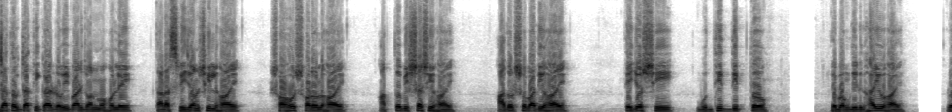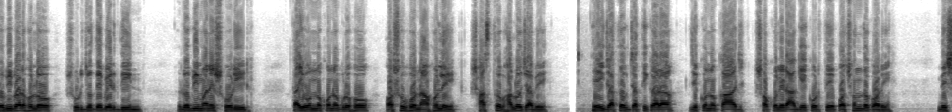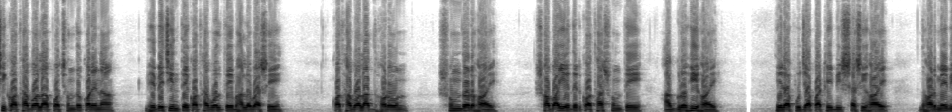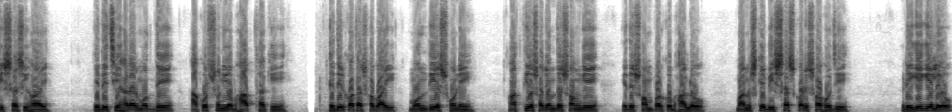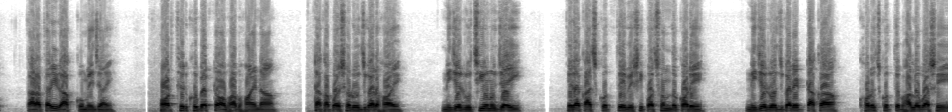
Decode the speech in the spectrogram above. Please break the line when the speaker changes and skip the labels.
জাতক জাতিকার রবিবার জন্ম হলে তারা সৃজনশীল হয় সহজ সরল হয়, আত্মবিশ্বাসী হয়, আদর্শবাদী হয়, তেজস্বী, বুদ্ধিদীপ্ত এবং দীর্ঘায়ু হয়। রবিবার হলো সূর্যদেবের দিন। রবি মানে শরীর, তাই অন্য কোনো গ্রহ অশুভ না হলে স্বাস্থ্য ভালো যাবে। এই জাতক জাতিকারা যে কোনো কাজ সকলের আগে করতে পছন্দ করে। বেশি কথা বলা পছন্দ করে না, ভেবেচিন্তে কথা বলতে ভালোবাসে। কথা বলার ধরন সুন্দর হয়, সবাই এদের কথা শুনতে আগ্রহী হয়। এরা পূজা পাঠে বিশ্বাসী হয়, ধর্মে বিশ্বাসী হয়। এদের চেহারার মধ্যে আকর্ষণীয় ভাব থাকে। এদের কথা সবাই মন দিয়ে শোনে। আত্মীয় স্বজনদের সঙ্গে এদের সম্পর্ক ভালো, মানুষকে বিশ্বাস করে সহজে। রেগে গেলেও তাড়াতাড়ি রাগ কমে যায়। অর্থের খুব একটা অভাব হয় না। টাকা পয়সা রোজগার হয়। নিজের রুচি অনুযায়ী এরা কাজ করতে বেশি পছন্দ করে। নিজের রোজগারের টাকা খরচ করতে ভালোবাসে।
